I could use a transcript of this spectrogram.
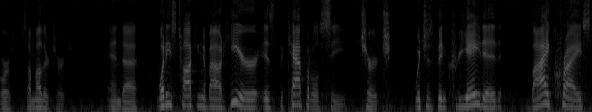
or some other church. And uh, what he's talking about here is the capital C church, which has been created by Christ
